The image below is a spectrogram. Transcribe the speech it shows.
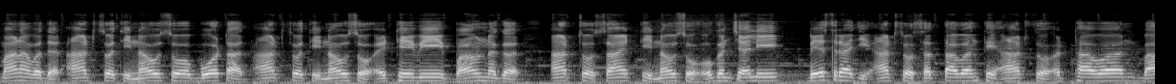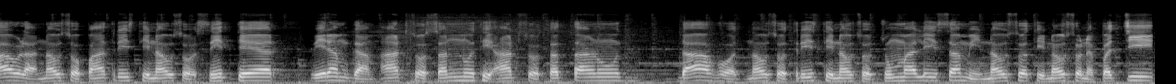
માણાવદર આઠસોથી નવસો, બોટાદ આઠસોથી નવસો અઠ્યાવીસ, ભાવનગર આઠસો સાઠથી નવસો ઓગણચાલીસ બેસરાજી આઠસો સત્તાવનથી આઠસો અઠ્ઠાવન, બાવળા નવસો પાંત્રીસથી નવસો સિત્તેર, વિરમગામ આઠસો સન્નુંથી આઠસો સત્તાણું, દાહોદ નવસો ત્રીસથી નવસો ચુમ્માલીસ, સમી નવસોથી નવસો ને પચીસ,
